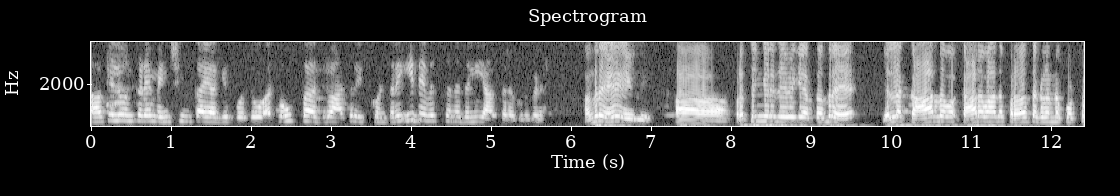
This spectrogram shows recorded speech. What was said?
ಆ, ಕೆಲವೊಂದ್ ಕಡೆ ಮೆಣಸಿನ್ಕಾಯಿ ಆಗಿರ್ಬೋದು ಅಥವಾ ಉಪ್ಪಾದ್ರು ಆತರ ಇಸ್ಕೊಂತಾರೆ. ಈ ದೇವಸ್ಥಾನದಲ್ಲಿ ಯಾವ ತರ ಗುರುಗಳೇ? ಅಂದ್ರೆ ಇಲ್ಲಿ, ಆ ಪ್ರತಿಂಗರಿ ದೇವಿಗೆ ಅಂತಂದ್ರೆ ಎಲ್ಲ ಕಾರದ ಕಾರವಾದ ಪದಾರ್ಥಗಳನ್ನು ಕೊಟ್ಟು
